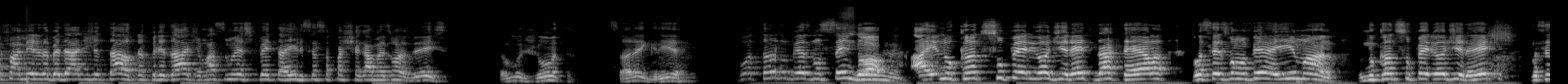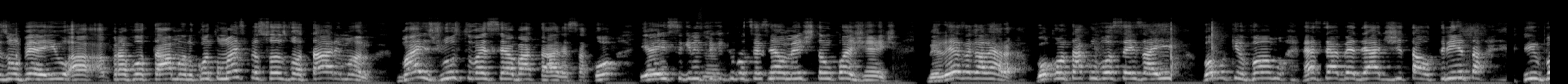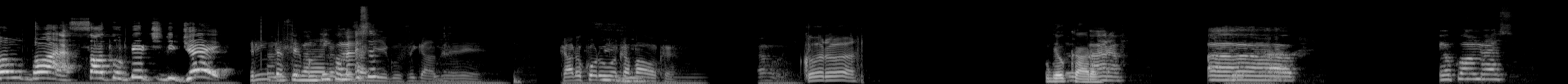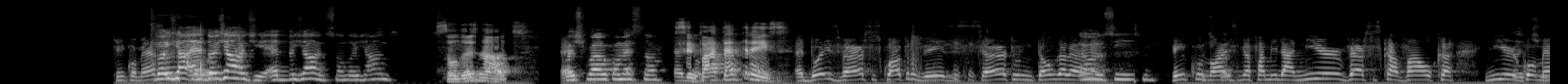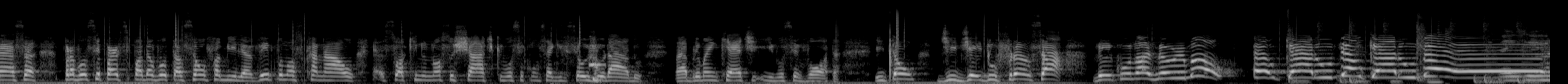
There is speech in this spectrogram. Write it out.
salve família da BDA Digital, tranquilidade, máximo respeito aí, licença para chegar mais uma vez. Tamo junto, só alegria. Votando mesmo sem dó. Aí no canto superior direito da tela, vocês vão ver aí, mano, no canto superior direito, vocês vão ver aí a, a, pra votar, mano. Quanto mais pessoas votarem, mano, mais justo vai ser a batalha, sacou? E aí significa que vocês realmente estão com a gente. Beleza, galera? Vou contar com vocês aí. Vamos que vamos. Essa é a BDA Digital 30. E vamos embora. Solta o beat, DJ. 30 vamos, semanas, Quem começa? amigos. Obrigado, né? Cara ou coroa, Sim. Cavalca? Coroa. Deu cara. cara. Uh, eu começo. Quem começa? Dois, é dois rounds. É dois rounds. São dois rounds. São dois rounds. É, Pode falar começar. É Você vai até três. É dois versos quatro vezes, certo? Então, galera, Não, sim, sim. vem com Pode nós, falar. minha família Nir versus Cavalca. Nir começa. Para você participar da votação, família, vem pro nosso canal. É só aqui no nosso chat que você consegue ser o jurado. Vai abrir uma enquete e você vota. Então, DJ do França, vem com nós, meu irmão! Eu quero ver, eu quero ver!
